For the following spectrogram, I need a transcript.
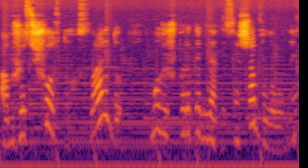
А вже з шостого слайду можеш передивлятися шаблони,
